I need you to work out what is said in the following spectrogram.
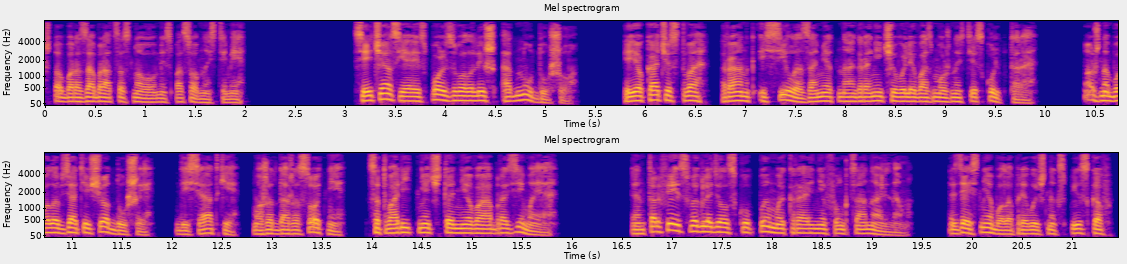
чтобы разобраться с новыми способностями. Сейчас я использовал лишь одну душу. Ее качество, ранг и сила заметно ограничивали возможности скульптора. Нужно было взять еще души, десятки, может даже сотни, сотворить нечто невообразимое. Интерфейс выглядел скупым и крайне функциональным. Здесь не было привычных списков,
